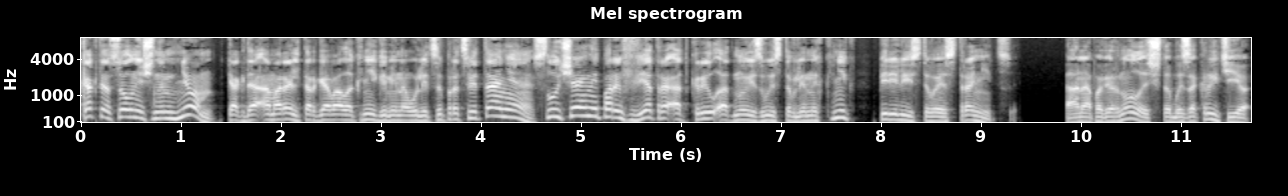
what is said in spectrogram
Как-то солнечным днем, когда Амарель торговала книгами на улице Процветания, случайный порыв ветра открыл одну из выставленных книг, перелистывая страницы. Она повернулась, чтобы закрыть ее,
